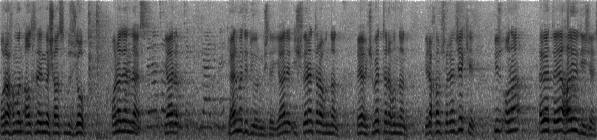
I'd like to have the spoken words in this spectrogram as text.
o rakamın altına inme şansımız yok. O nedenle yani teklifi geldi mi? gelmedi diyorum işte. Yani işveren tarafından veya hükümet tarafından bir rakam söylenecek ki biz ona evet veya hayır diyeceğiz.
